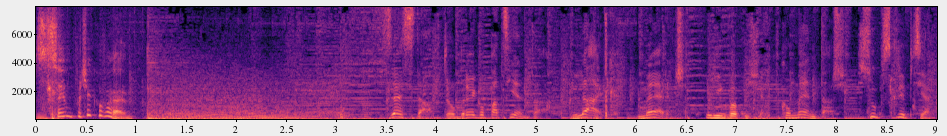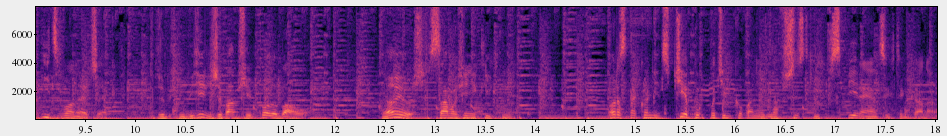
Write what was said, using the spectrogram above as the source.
Za co im podziękowałem? Zestaw dobrego pacjenta. Like, merch, link w opisie, komentarz, subskrypcja i dzwoneczek, żebyśmy wiedzieli, że wam się podobało. No już, samo się nie kliknie. Oraz na koniec ciepłe podziękowanie dla wszystkich wspierających ten kanał.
